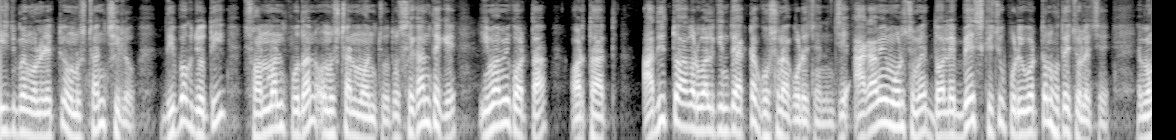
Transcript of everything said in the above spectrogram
ইস্ট বেঙ্গলের একটি অনুষ্ঠান ছিল। দীপক জ্যোতি সম্মান প্রদান অনুষ্ঠান মঞ্চ। তো সেখান থেকে ইমামি কর্তা, অর্থাৎ আদিত্য আগরওয়াল কিন্তু একটা ঘোষণা করেছেন যে আগামী মরশুমে দলে বেশ কিছু পরিবর্তন হতে চলেছে এবং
